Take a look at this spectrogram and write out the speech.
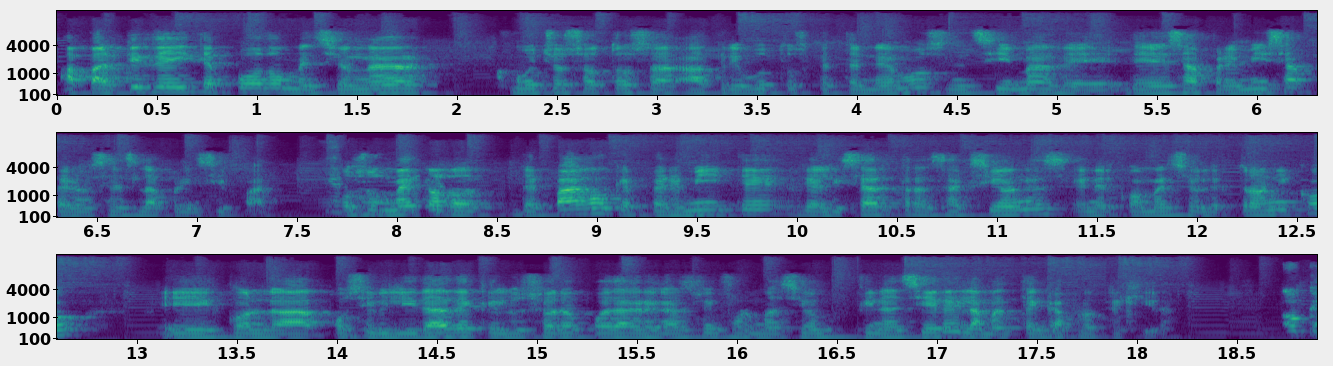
A partir de ahí te puedo mencionar muchos otros atributos que tenemos encima de, de, esa premisa, pero esa es la principal. Es un método de pago que permite realizar transacciones en el comercio electrónico eh, con la posibilidad de que el usuario pueda agregar su información financiera y la mantenga protegida. Ok,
